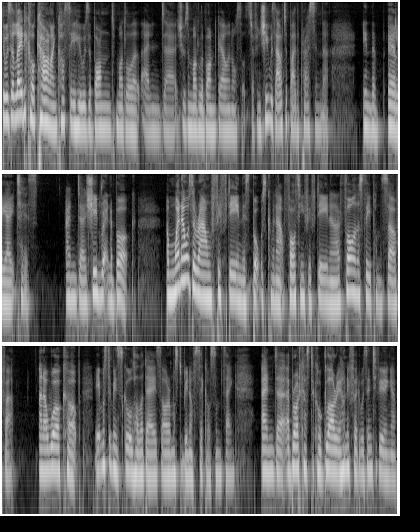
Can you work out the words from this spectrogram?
there was a lady called Caroline Cossey who was a Bond model, and uh, she was a model, a Bond girl, and all sorts of stuff. And she was outed by the press in the in the early eighties, and uh, she'd written a book. And when I was around 15, this book was coming out, 14, 15, and I'd fallen asleep on the sofa. And I woke up, it must have been school holidays or I must have been off sick or something. And uh, a broadcaster called Gloria Hunniford was interviewing her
